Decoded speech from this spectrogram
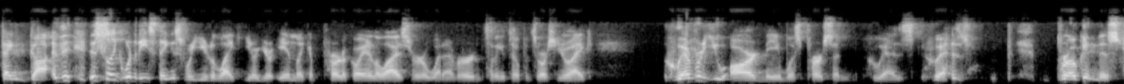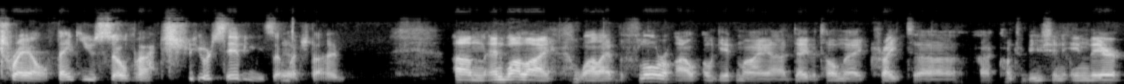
Thank God. This is like one of these things where you're like you know you're in like a protocol analyzer or whatever, and something that's open source, and you're like. Whoever you are, nameless person who has who has broken this trail, thank you so much. You are saving me so yeah. much time. Um, and while I while I have the floor, I'll, I'll get my uh, David Tolnay crate uh, uh, contribution in there.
